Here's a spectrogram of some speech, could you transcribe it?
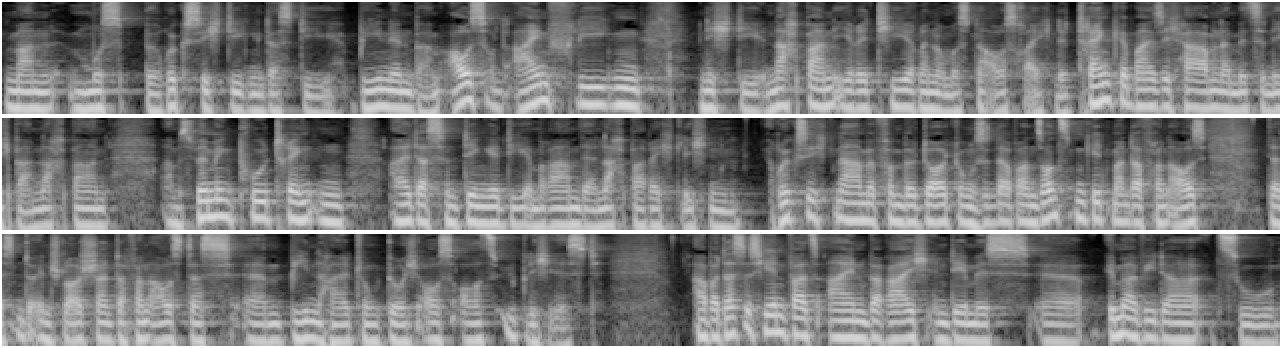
Man muss berücksichtigen, dass die Bienen beim Aus- und Einfliegen nicht die Nachbarn irritieren und muss eine ausreichende Tränke bei sich haben, damit sie nicht beim Nachbarn am Swimmingpool trinken. All das sind Dinge, die im Rahmen der nachbarrechtlichen Rücksichtnahme von Bedeutung sind. Aber ansonsten geht man davon aus, dass in Deutschland davon aus, dass ähm, Bienenhaltung durchaus ortsüblich ist. Aber das ist jedenfalls ein Bereich, in dem es äh, immer wieder zu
